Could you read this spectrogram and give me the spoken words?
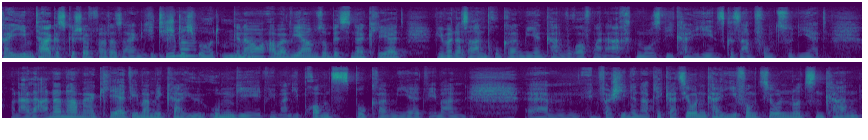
KI im Tagesgeschäft war das eigentliche Thema. Stichwort, mhm. Genau, aber wir haben so ein bisschen erklärt, wie man das anprogrammieren kann, worauf man achten muss, wie KI insgesamt funktioniert. Und alle anderen haben erklärt, wie man mit KI umgeht, wie man die Prompts programmiert, wie man ähm, in verschiedenen Applikationen KI-Funktionen nutzen kann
